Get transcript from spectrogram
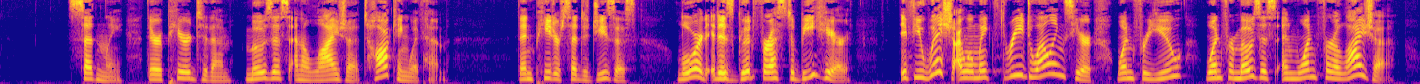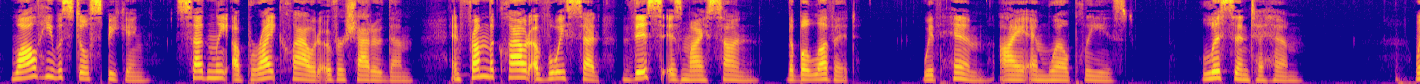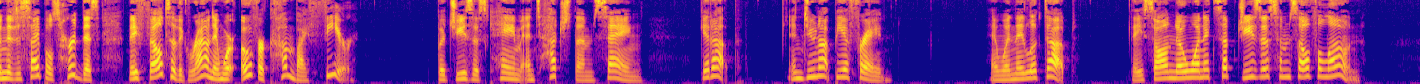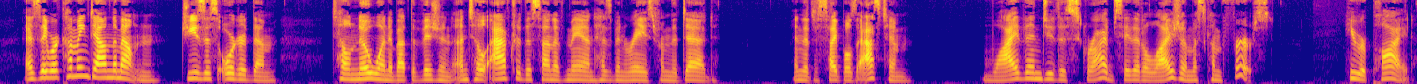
Suddenly there appeared to them Moses and Elijah talking with him. Then Peter said to Jesus, Lord, it is good for us to be here. If you wish, I will make three dwellings here one for you, one for Moses, and one for Elijah. While he was still speaking, suddenly a bright cloud overshadowed them, and from the cloud a voice said, This is my Son, the Beloved. With him I am well pleased. Listen to him. When the disciples heard this, they fell to the ground and were overcome by fear. But Jesus came and touched them, saying, Get up, and do not be afraid. And when they looked up, they saw no one except Jesus himself alone. As they were coming down the mountain, Jesus ordered them, Tell no one about the vision until after the Son of Man has been raised from the dead. And the disciples asked him, why then do the scribes say that Elijah must come first? He replied,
